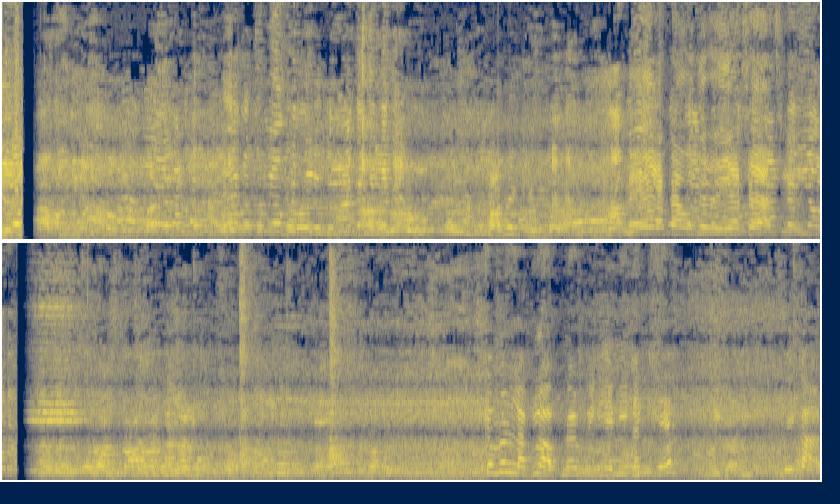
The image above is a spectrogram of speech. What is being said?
এই একটা ওদের একটা আছে। কেমন লাগল আপনার বিরিয়ানিটা খেয়ে? বেকার।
